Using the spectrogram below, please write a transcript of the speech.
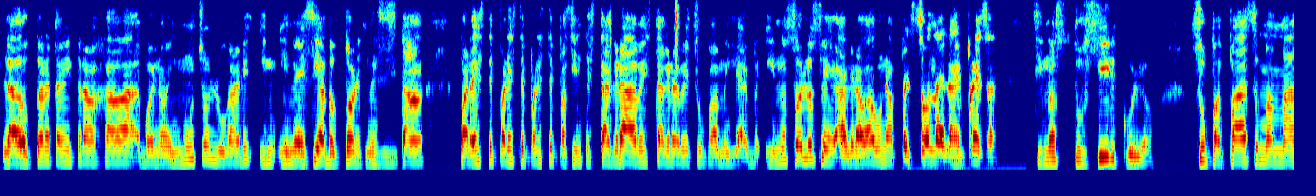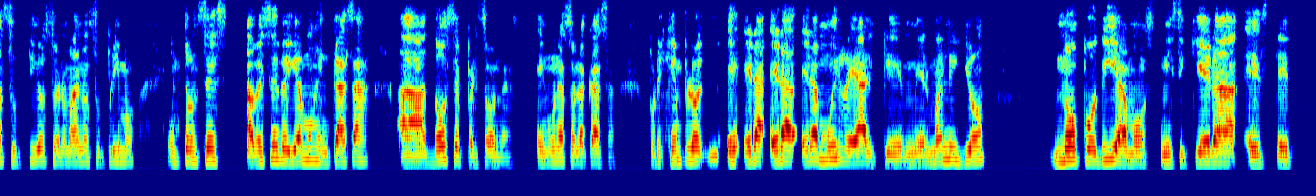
La doctora también trabajaba, bueno, en muchos lugares y, me decía, doctores, necesitaban para este, para este, para este paciente, está grave, está grave su familia. Y no solo se agravaba una persona de las empresas, sino tu círculo su papá, su mamá, su tío, su hermano, su primo. Entonces, a veces veíamos en casa a 12 personas en una sola casa. Por ejemplo, e, era, era, era muy real que mi hermano y yo no podíamos ni siquiera este,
